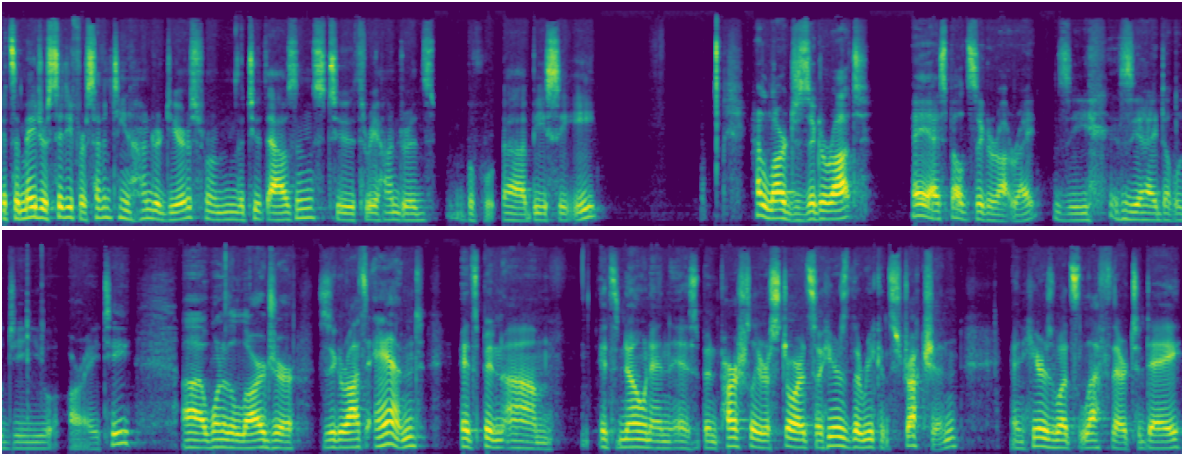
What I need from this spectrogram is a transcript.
it's a major city for 1700 years from the 2000s to 300s before, uh, BCE. Had a large ziggurat. Hey, I spelled ziggurat right. Z Z I G U R A T. Uh, one of the larger ziggurats, and it's been um, it's known and has been partially restored. So here's the reconstruction. And here's what's left there today.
